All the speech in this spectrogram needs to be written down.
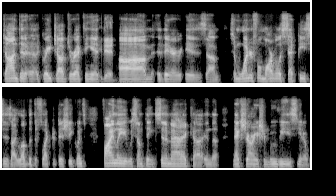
John did a, a great job directing it. He did. Um, there is um, some wonderful, marvelous set pieces. I love the deflector dish sequence. Finally, it was something cinematic uh, in the next generation movies. You know,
